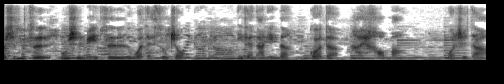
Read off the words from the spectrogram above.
我是木子，木是女子，我在苏州，你在哪里呢？过得还好吗？我知道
